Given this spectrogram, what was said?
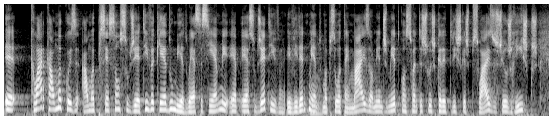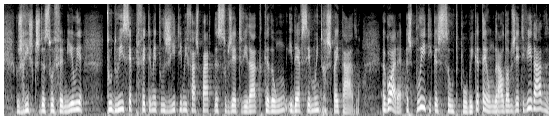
Uhum claro que há uma coisa, há uma percepção subjetiva que é a do medo. Essa sim é, é, é subjetiva, evidentemente. Uma pessoa tem mais ou menos medo consoante as suas características pessoais, os seus riscos, os riscos da sua família. Tudo isso é perfeitamente legítimo e faz parte da subjetividade de cada um e deve ser muito respeitado. Agora, as políticas de saúde pública têm um grau de objetividade.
